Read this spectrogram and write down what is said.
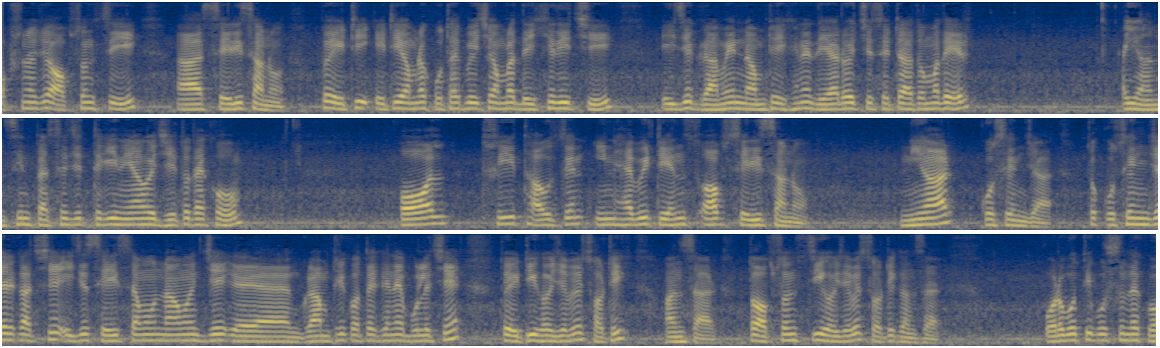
অপশন হচ্ছে অপশন সি সেরিসানো। তো এটি এটি আমরা কোথায় পেয়েছি আমরা দেখিয়ে দিচ্ছি। এই যে গ্রামের নামটি এখানে দেওয়া রয়েছে, সেটা তোমাদের এই আনসিন প্যাসেজের থেকেই নেওয়া হয়েছে। তো দেখো all three thousand inhabitants of Cerisano near Cosenza তো কোসেঞ্জার কাছে, এই যে সেরিসামো নামের যে গ্রামটির কথা এখানে বলেছে, তো এটি হয়ে যাবে সঠিক আনসার তো অপশন সি হয়ে যাবে সঠিক আনসার পরবর্তী প্রশ্ন দেখো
